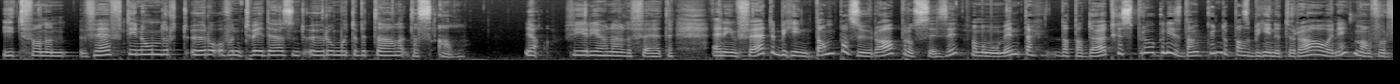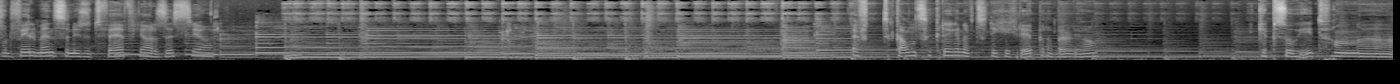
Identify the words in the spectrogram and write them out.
iets van een 1500 euro of een 2000 euro moeten betalen. Dat is al. Ja, vier jaar na de feiten. En in feite begint dan pas uw rouwproces. Hè. Van het moment dat, dat, dat uitgesproken is, dan kun je pas beginnen te rouwen. Hè. Maar voor, voor veel mensen is het vijf jaar, zes jaar. Heeft kans gekregen, heeft ze niet gegrepen. Dan ja. Ik heb zoiets van... Uh,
